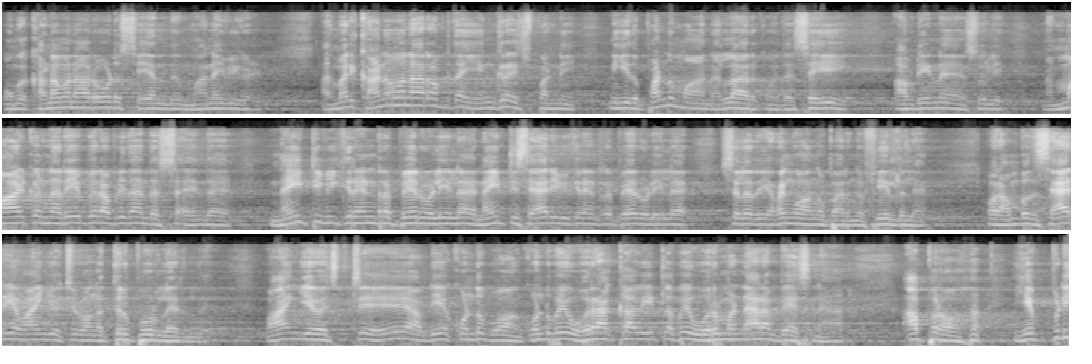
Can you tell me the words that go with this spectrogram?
உங்கள் கணவனாரோடு சேர்ந்து மனைவிகள் அது மாதிரி கணவனாரை அப்படி தான் என்கரேஜ் பண்ணி நீ இதை பண்ணுமா நல்லாயிருக்கும் இதை செய் அப்படின்னு சொல்லி. நம்ம ஆட்கள் நிறைய பேர் அப்படி தான் இந்த ச- இந்த நைட்டி விற்கிறேன்ற பேர் வழியில் நைட்டு சேரீ விற்கிறேன்ற பேர் வழியில் சிலர் இறங்குவாங்க பாருங்கள் ஃபீல்டில் ஒரு ஐம்பது சேரீயை வாங்கி வச்சுருவாங்க திருப்பூரில் இருந்து. வாங்கி வச்சுட்டு அப்படியே கொண்டு போவாங்க. கொண்டு போய் ஒரு அக்கா வீட்டில் போய் ஒரு மணி நேரம் பேசினேன் அப்புறம் எப்படி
